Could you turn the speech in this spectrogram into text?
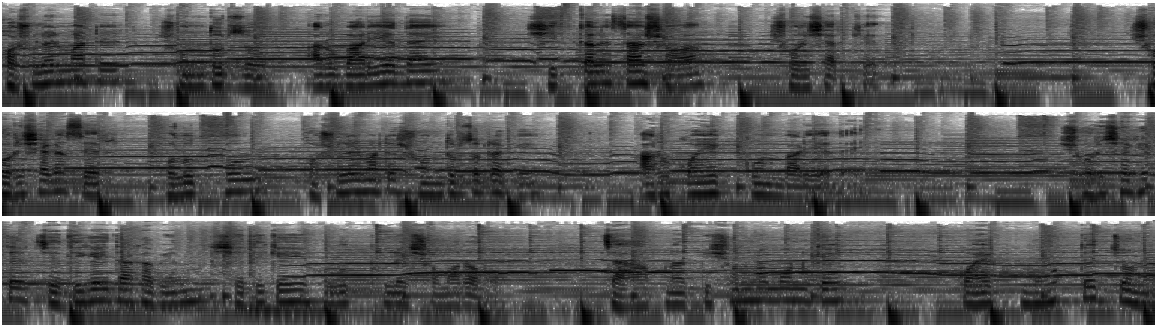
ফসলের মাঠের সৌন্দর্য আরও বাড়িয়ে দেয় শীতকালে চাষ হওয়া সরিষার ক্ষেত। সরিষা গাছের হলুদ ফুল ফসলের মাঠের সৌন্দর্যটাকে আরও কয়েক গুণ বাড়িয়ে দেয়। সরিষা ক্ষেতের যেদিকেই তাকাবেন, সেদিকেই হলুদ ফুলের সমারোহ, যা আপনার বিষণ্ণ মনকে কয়েক মুহূর্তের জন্য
